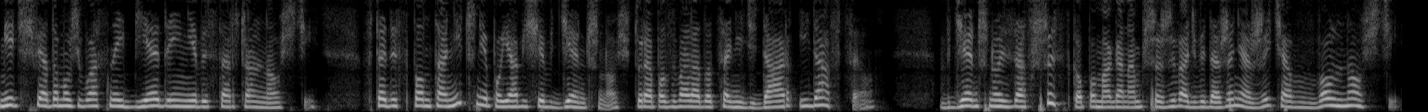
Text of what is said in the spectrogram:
mieć świadomość własnej biedy i niewystarczalności. Wtedy spontanicznie pojawi się wdzięczność, która pozwala docenić dar i dawcę. Wdzięczność za wszystko pomaga nam przeżywać wydarzenia życia w wolności,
